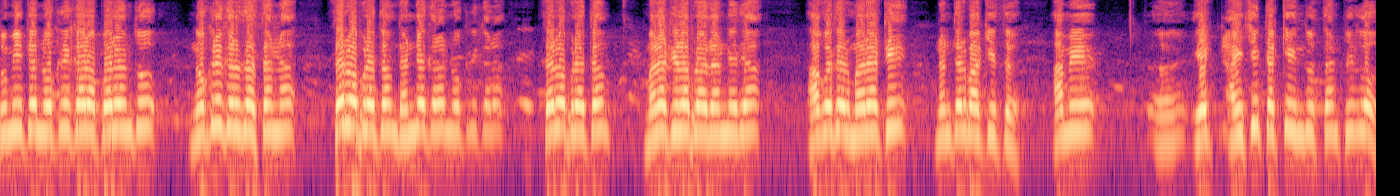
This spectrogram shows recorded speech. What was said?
तुम्ही इथे नोकरी करा परंतु नोकरी करत असताना सर्वप्रथम धंदे करा नोकरी करा. सर्वप्रथम मराठीला प्राधान्य द्या. अगोदर मराठी नंतर बाकीचं. आम्ही एक ऐंशी टक्के हिंदुस्थान फिरलो.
